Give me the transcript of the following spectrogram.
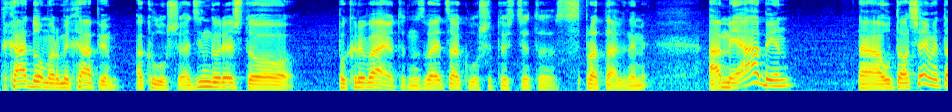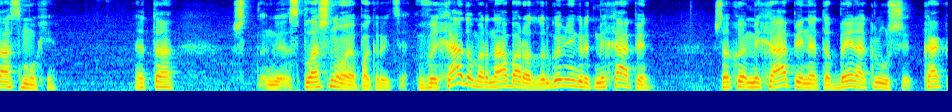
хадомар михапим аклуши. Один говорят, что покрывают, это называется аклуши, то есть это с проталинами. А миабин, а, утолщаем это асмухи. Это сплошное покрытие. Выхадомар наоборот. Другой мне говорит, михапин, что такое мехапин? Это бена клуши. Как,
